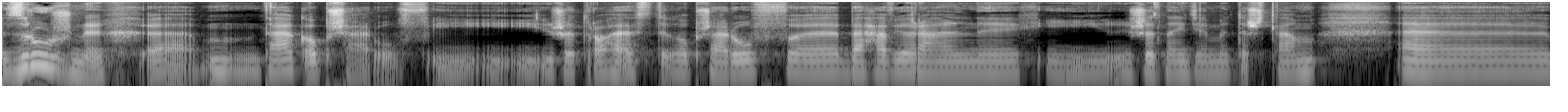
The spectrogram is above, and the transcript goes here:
z różnych E, tak, obszarów i, i, że trochę z tych obszarów e, behawioralnych i że znajdziemy też tam e,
